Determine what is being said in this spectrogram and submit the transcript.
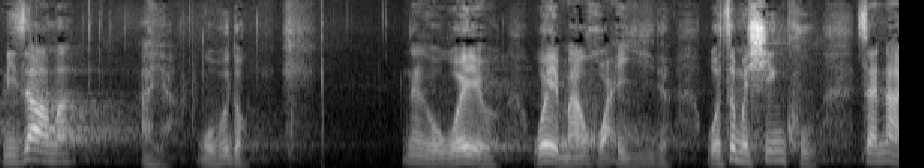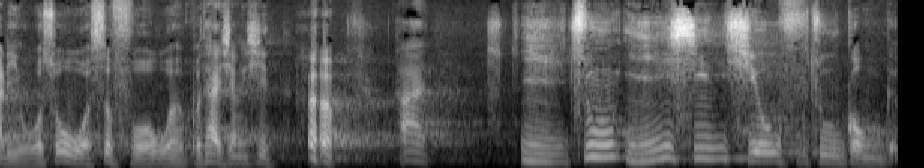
你知道吗？哎呀，我不懂，那个我也我也蛮怀疑的。我这么辛苦在那里，我说我是佛，我不太相信。他以诸疑心修复诸功德，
